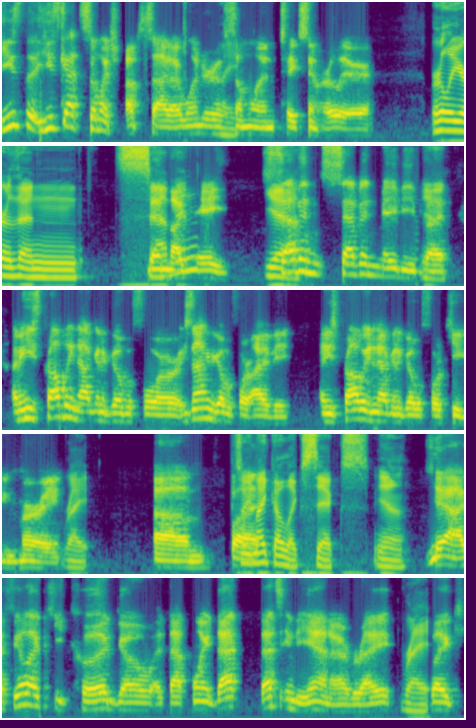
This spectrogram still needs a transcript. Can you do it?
he's the he's got so much upside. I wonder if Right. someone takes him earlier earlier than than seven. like eight, Yeah. seven, seven maybe. Yeah. But I mean, he's probably not going to go before. He's not going to go before Ivey, and he's probably not going to go before Keegan Murray. right. Um, but so he might go like six. Yeah. yeah, I feel like he could go at that point. That that's Indiana, right? Right. Like,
